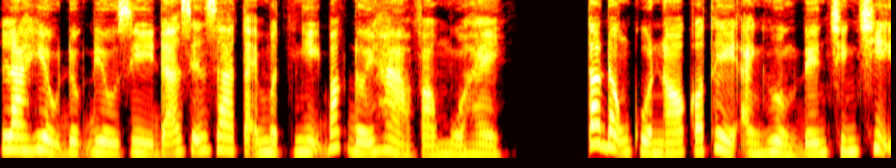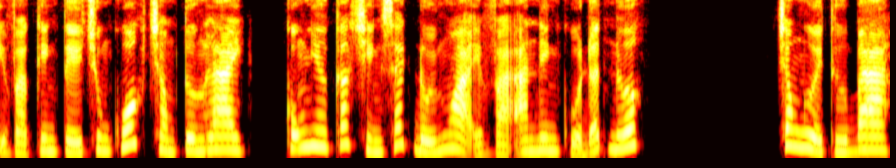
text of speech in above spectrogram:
là hiểu được điều gì đã diễn ra tại mật nghị Bắc Đới Hà vào mùa hè. Tác động của nó có thể ảnh hưởng đến chính trị và kinh tế Trung Quốc trong tương lai, cũng như các chính sách đối ngoại và an ninh của đất nước. Trong người thứ ba,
